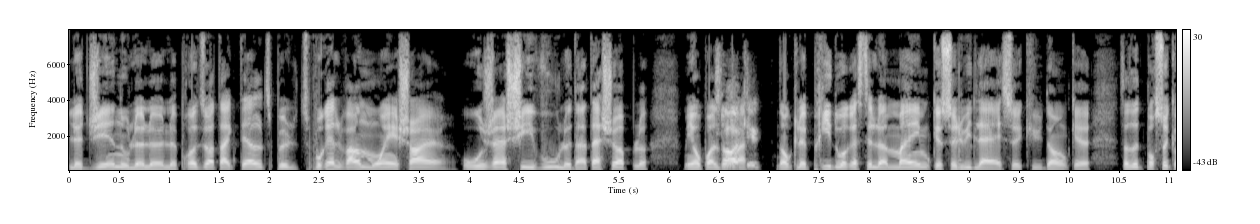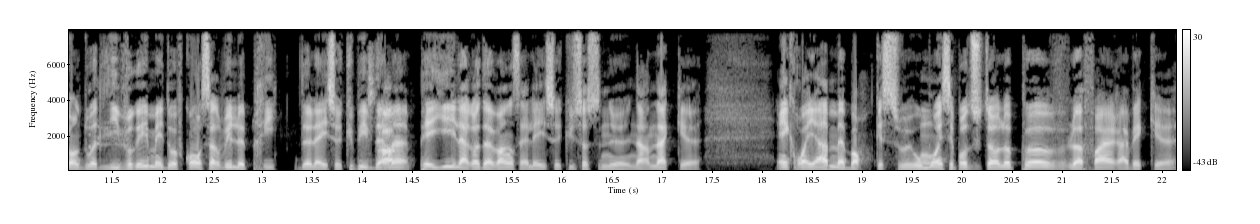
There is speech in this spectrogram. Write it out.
le gin ou le, le, le produit en tant que tel. Tu, peux, tu pourrais le vendre moins cher aux gens chez vous, là, dans ta shop, là, mais ils n'ont pas le droit. Ah, ok. Donc, le prix doit rester le même que celui de la SEQ. Donc, euh, ça doit être pour ceux qui ont le droit de livrer, mais ils doivent conserver le prix de la SEQ, puis évidemment, payer la redevance à la SEQ. Ça, c'est une, une arnaque euh, incroyable, mais bon, que? Au moins, ces producteurs-là peuvent le faire avec euh,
